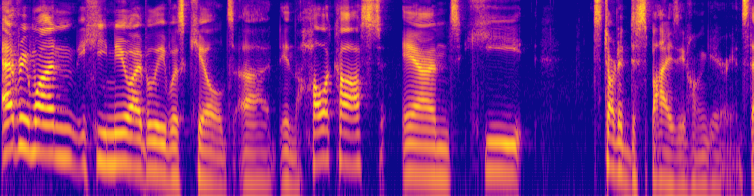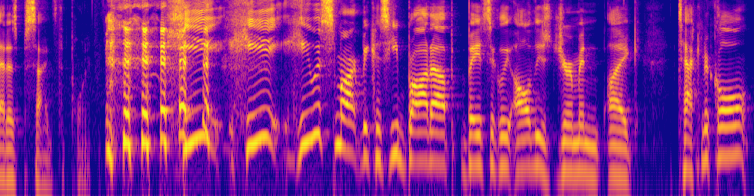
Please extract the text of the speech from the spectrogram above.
everyone he knew, I believe, was killed uh, in the Holocaust, and he started despising Hungarians. That is besides the point. he he he was smart because he brought up basically all these German like technical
